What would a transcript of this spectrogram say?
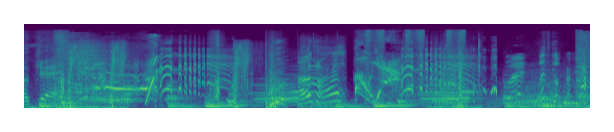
Okay. Okay. Oh yeah. What? Let's go.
